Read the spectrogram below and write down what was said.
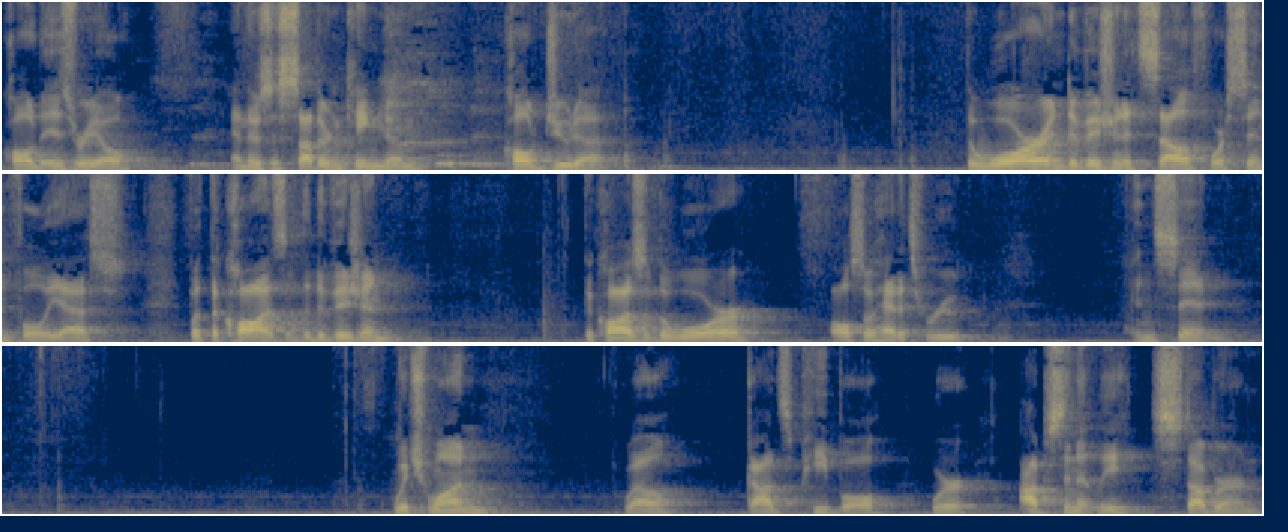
called Israel, and there's a southern kingdom called Judah. The war and division itself were sinful, yes, but the cause of the division, the cause of the war, also had its root in sin. Which one? Well, God's people were obstinately stubborn,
